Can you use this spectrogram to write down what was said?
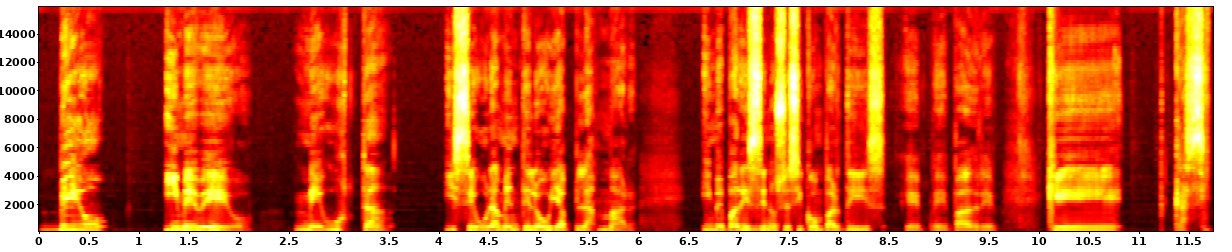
Veo y me veo, me gusta y seguramente lo voy a plasmar. Y me parece, no sé si compartís, eh, eh, padre, que casi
